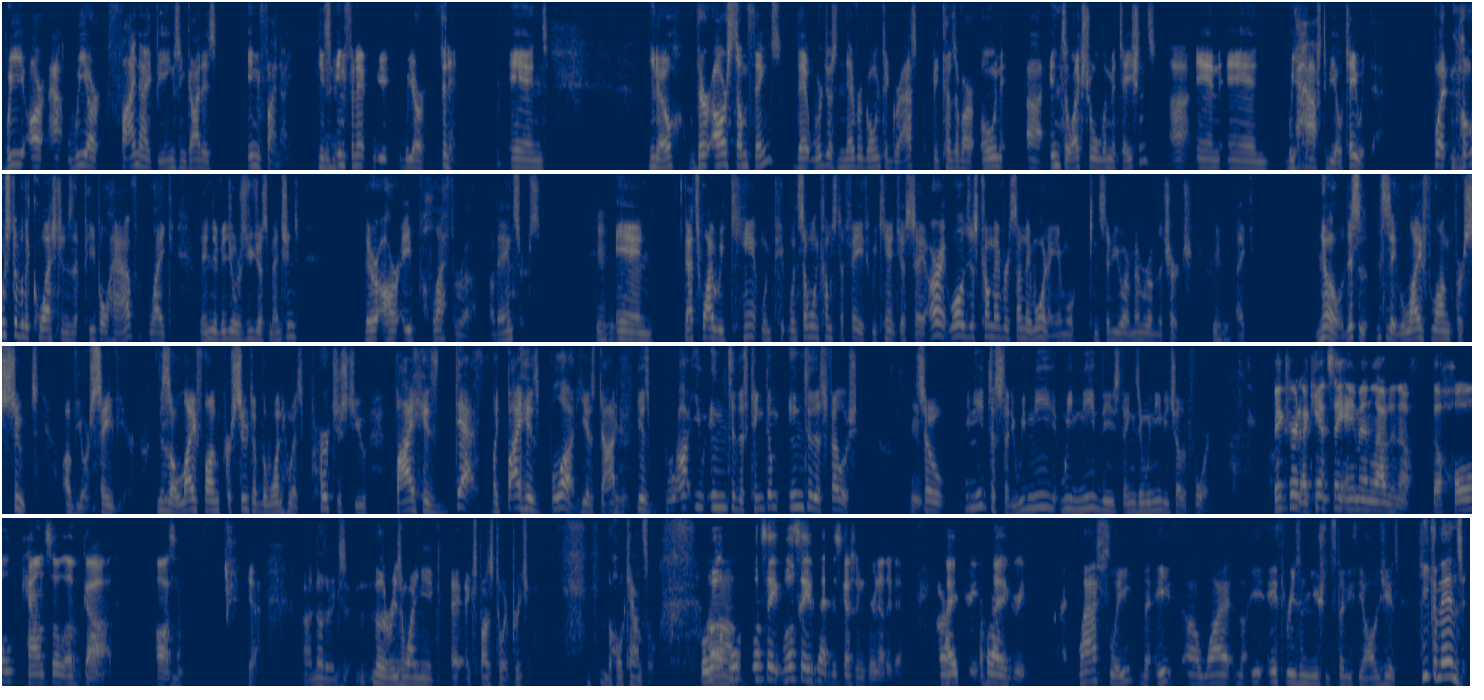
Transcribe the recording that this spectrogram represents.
we are at, we are finite beings and God is infinite. He's mm-hmm. infinite. We we are finite, and you know there are some things that we're just never going to grasp because of our own uh, intellectual limitations, uh, and and we have to be okay with that. But most of the questions that people have, like the individuals you just mentioned, there are a plethora of answers. Mm-hmm. And that's why we can't when when someone comes to faith, we can't just say, "All right, well, just come every Sunday morning and we'll consider you a member of the church." Mm-hmm. Like no, this is this is a lifelong pursuit of your savior. This is a lifelong pursuit of the one who has purchased you by his death, like by his blood. He has died. Mm-hmm. He has brought you into this kingdom, into this fellowship. Mm-hmm. So we need to study. We need we need these things, and we need each other for it. Bickford, I can't say amen loud enough. The whole counsel of God, awesome. Yeah, uh, another ex- another reason why you need expository preaching. the whole counsel. Well, we'll, um, we'll, we'll, say we'll save that discussion for another day. I agree, but I agree. Lastly, the eighth uh, why the eighth reason you should study theology is he commands it.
